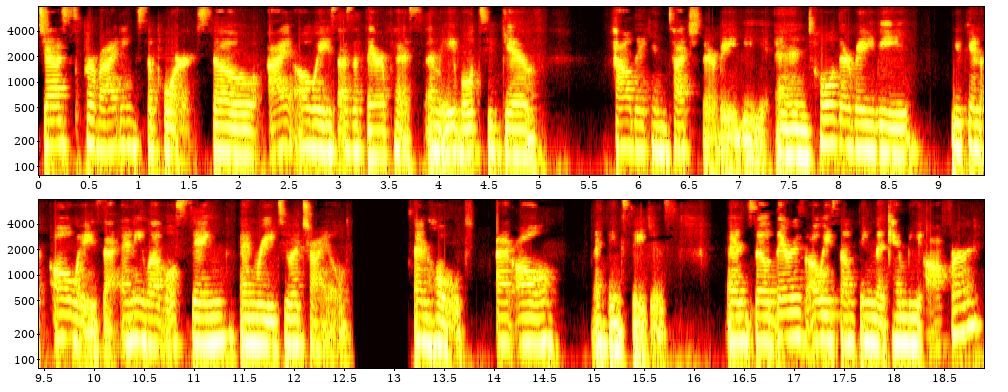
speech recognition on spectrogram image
just providing support. So I always, as a therapist, am able to give how they can touch their baby and hold their baby. You can always, at any level, sing and read to a child and hold at all, I think, stages. And so there is always something that can be offered.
